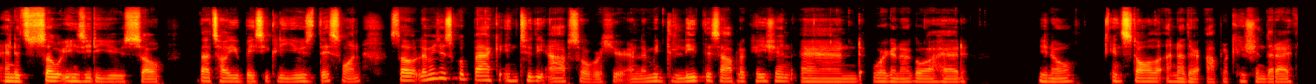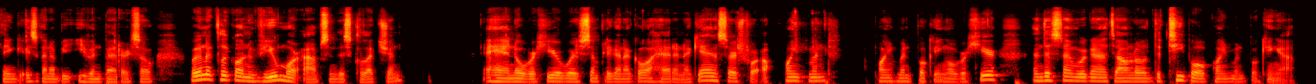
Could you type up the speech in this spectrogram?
and it's so easy to use so that's how you basically use this one. So let me just go back into the apps over here and let me delete this application and we're gonna go ahead you know install another application that i think is going to be even better. So we're going to click on view more apps in this collection. And over here we're simply going to go ahead and again search for appointment appointment booking over here. And this time we're going to download the tipo appointment booking app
